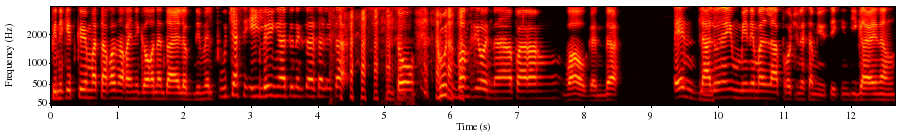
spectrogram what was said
pinikit ko yung mata ko, nakinig ako ng dialogue ni Mel. Pucha, si Aloy nga ito nagsasalita. so, goosebumps yun na parang, wow, ganda. And lalo Yes. na yung minimal na approach nila sa music, hindi gaya ng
